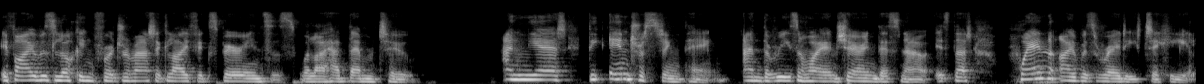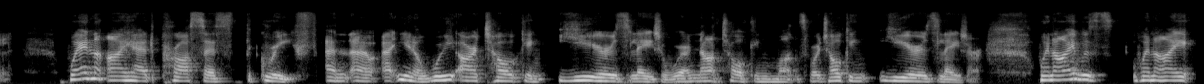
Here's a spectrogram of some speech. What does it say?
If I was looking for dramatic life experiences, well, I had them too. And yet, the interesting thing, and the reason why I'm sharing this now, is that when I was ready to heal, when I had processed the grief, and uh, you know, we are talking years later, we're not talking months, we're talking years later. When I was, when I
